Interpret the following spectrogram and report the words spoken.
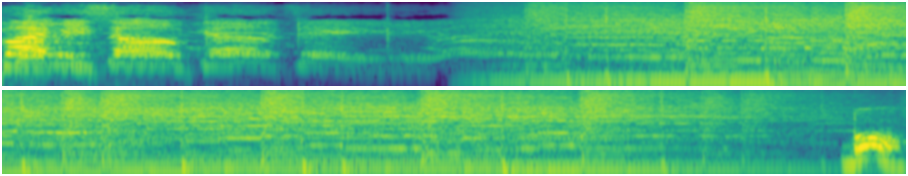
Bobby Bom,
